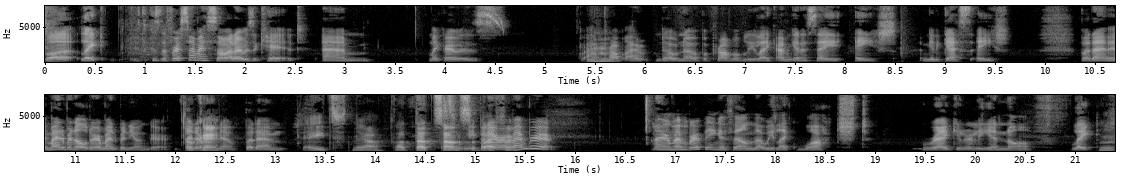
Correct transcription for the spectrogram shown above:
But like, because the first time I saw it, I was a kid. Um, like I was. I, Mhm. prob- I don't know, but probably like I'm gonna say eight. I'm gonna guess eight, but um, it might have been older, it might have been younger. I don't Okay. really know, but um, Eight. Yeah, that that sounds me, but I fair. remember I remember it being a film that we like watched regularly enough. Like Hmm.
